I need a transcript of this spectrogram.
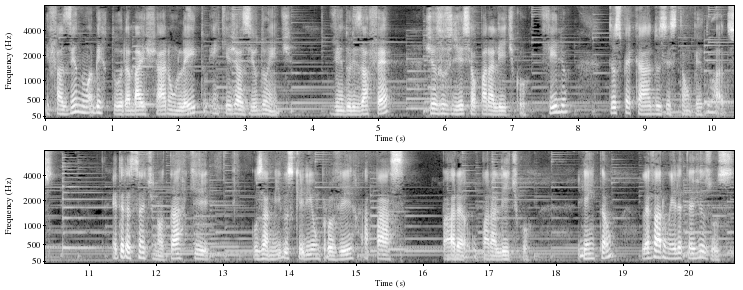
e fazendo uma abertura, baixaram o leito em que jazia o doente. Vendo-lhes a fé, Jesus disse ao paralítico: Filho, teus pecados estão perdoados. É interessante notar que os amigos queriam prover a paz para o paralítico e então levaram ele até Jesus.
